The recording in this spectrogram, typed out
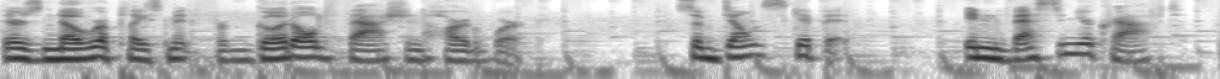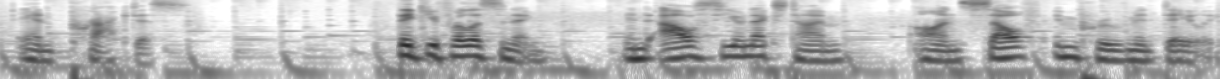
there's no replacement for good old fashioned hard work. So don't skip it. Invest in your craft and practice. Thank you for listening, and I'll see you next time on Self Improvement Daily.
